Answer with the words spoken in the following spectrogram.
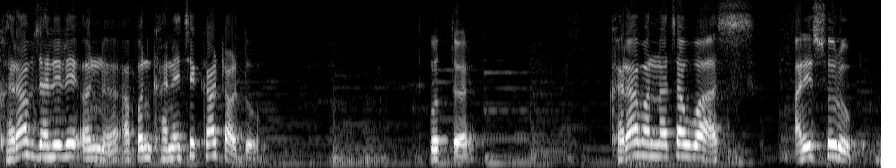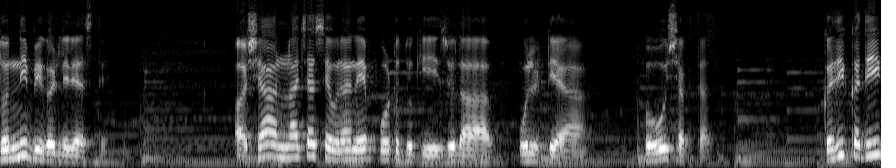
खराब झालेले अन्न आपण खाण्याचे का टाळतो? उत्तर. खराब अन्नाचा वास आणि स्वरूप दोन्ही बिघडलेले असते. अशा अन्नाच्या सेवनाने पोटदुखी जुलाब उलट्या होऊ शकतात. कधीकधी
